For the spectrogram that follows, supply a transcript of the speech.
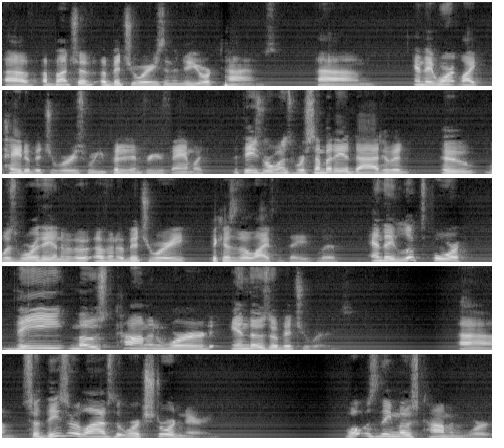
of a bunch of obituaries in the New York Times. Um, and they weren't like paid obituaries where you put it in for your family, but these were ones where somebody had died who had who was worthy of, of an obituary because of the life that they lived. And they looked for the most common word in those obituaries. Um, so these are lives that were extraordinary. What was the most common word?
